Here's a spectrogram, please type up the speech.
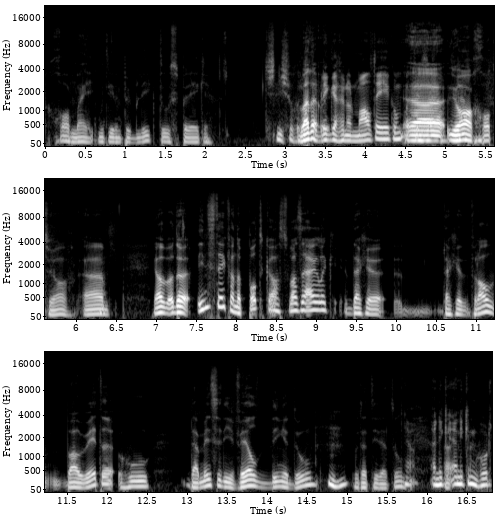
goh, mij, ik moet hier een publiek toespreken. Het is niet zo goed Wat- publiek dat je normaal tegenkomt. Eh, eh, ja, god, ja. Ehm, ja. De insteek van de podcast was eigenlijk dat je, dat je vooral wou weten hoe dat mensen die veel dingen doen, mhm. hoe dat die dat doen. ja. en, ik, Eh. en ik heb gehoord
